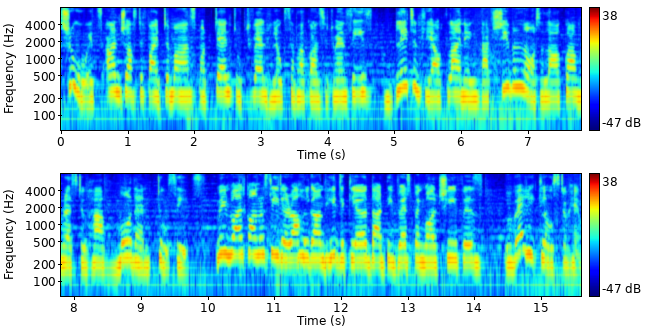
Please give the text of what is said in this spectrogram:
through its unjustified demands for 10 to 12 Lok Sabha constituencies, blatantly outlining that she will not allow Congress to have more than two seats. Meanwhile, Congress leader Rahul Gandhi declared that the West Bengal chief is very close to him,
